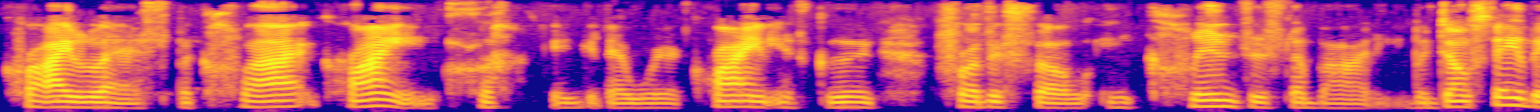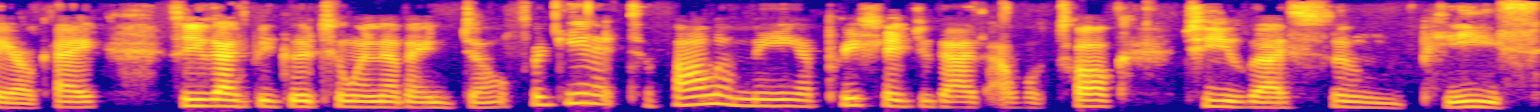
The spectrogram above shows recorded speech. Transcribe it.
cry less. But cry, crying, that word. Crying is good for the soul and cleanses the body. But don't stay there, okay? So you guys be good to one another and don't forget to follow me. I appreciate you guys. I will talk to you guys soon. Peace.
